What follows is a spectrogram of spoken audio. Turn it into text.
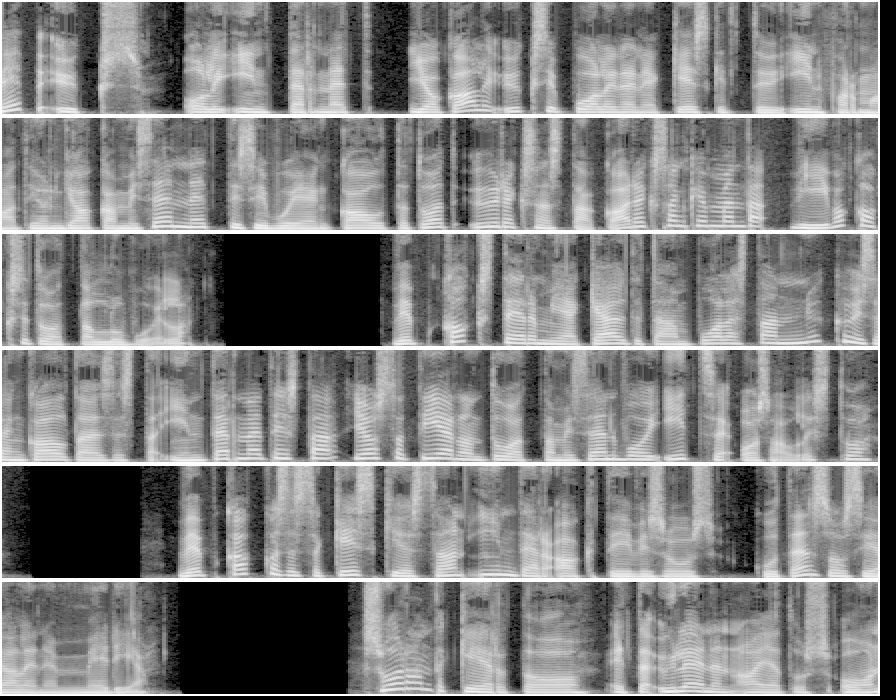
Web 1 oli internet, joka oli yksipuolinen ja keskittyi informaation jakamiseen nettisivujen kautta 1980-2000-luvuilla. Web 2-termiä käytetään puolestaan nykyisen kaltaisesta internetistä, jossa tiedon tuottamiseen voi itse osallistua. Web 2 keskiössä on interaktiivisuus, kuten sosiaalinen media. Suoranta kertoo, että yleinen ajatus on,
